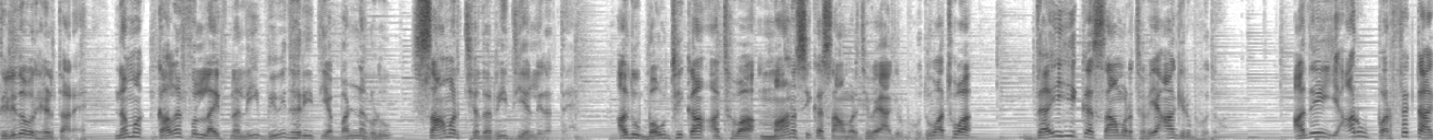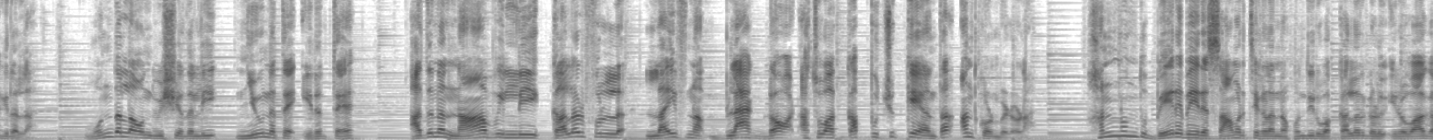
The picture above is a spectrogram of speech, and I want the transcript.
ತಿಳಿದವರು ಹೇಳ್ತಾರೆ, ನಮ್ಮ ಕಲರ್ಫುಲ್ ಲೈಫ್ನಲ್ಲಿ ವಿವಿಧ ರೀತಿಯ ಬಣ್ಣಗಳು ಸಾಮರ್ಥ್ಯದ ರೀತಿಯಲ್ಲಿರುತ್ತೆ. ಅದು ಬೌದ್ಧಿಕ ಅಥವಾ ಮಾನಸಿಕ ಸಾಮರ್ಥ್ಯವೇ ಆಗಿರಬಹುದು ಅಥವಾ ದೈಹಿಕ ಸಾಮರ್ಥ್ಯವೇ ಆಗಿರಬಹುದು. ಅದೇ ಯಾರೂ ಪರ್ಫೆಕ್ಟ್ ಆಗಿರಲ್ಲ. ಒಂದಲ್ಲ ಒಂದು ವಿಷಯದಲ್ಲಿ ನ್ಯೂನತೆ ಇರುತ್ತೆ. ಅದನ್ನು ನಾವಿಲ್ಲಿ ಕಲರ್ಫುಲ್ ಲೈಫ್ನ ಬ್ಲ್ಯಾಕ್ ಡಾಟ್ ಅಥವಾ ಕಪ್ಪು ಚುಕ್ಕೆ ಅಂತ ಅಂದ್ಕೊಂಡ್ಬಿಡೋಣ. ಹನ್ನೊಂದು ಬೇರೆ ಬೇರೆ ಸಾಮರ್ಥ್ಯಗಳನ್ನು ಹೊಂದಿರುವ ಕಲರ್ಗಳು ಇರುವಾಗ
